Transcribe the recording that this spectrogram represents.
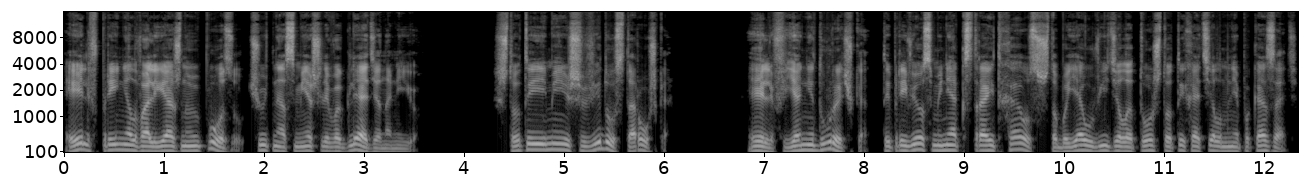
Эльф принял вальяжную позу, чуть насмешливо глядя на нее. Что ты имеешь в виду, старушка? Эльф, я не дурочка. Ты привез меня к Страйтхаус, чтобы я увидела то, что ты хотел мне показать.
